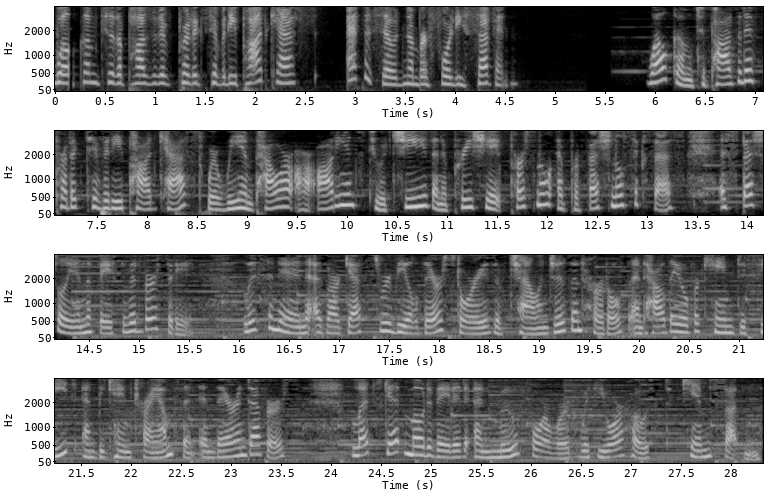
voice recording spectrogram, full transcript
Welcome to the Positive Productivity Podcast, episode number 47. Welcome to Positive Productivity Podcast, where we empower our audience to achieve and appreciate personal and professional success, especially in the face of adversity. Listen in as our guests reveal their stories of challenges and hurdles and how they overcame defeat and became triumphant in their endeavors. Let's get motivated and move forward with your host, Kim Sutton.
